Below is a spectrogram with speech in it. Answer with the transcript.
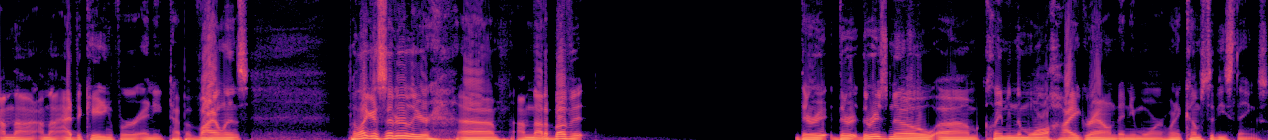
I'm not I'm not advocating for any type of violence. But like I said earlier, uh, I'm not above it. There, there, there is no um, claiming the moral high ground anymore when it comes to these things.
